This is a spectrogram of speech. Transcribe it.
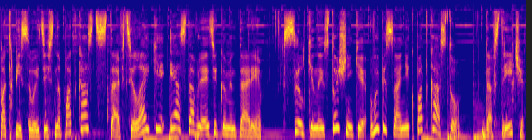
Подписывайтесь на подкаст, ставьте лайки и оставляйте комментарии. Ссылки на источники в описании к подкасту. До встречи!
